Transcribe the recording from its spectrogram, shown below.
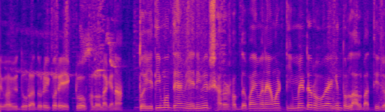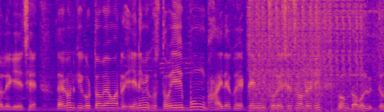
এভাবে দৌড়াদৌড়ি করে একটুও ভালো লাগে না। তো ইতিমধ্যে আমি এনিমির সারা শব্দ পাই মানে আমার টিমমেটের হোগায় কিন্তু লাল বাতি জ্বলে গিয়েছে। তো এখন কি করতে হবে? আমার এনিমি খুঁজতে হবে। এবং ভাই, দেখো, একটা এনিমি চলে এসেছে অলরেডি এবং ডবল ভিক্টর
